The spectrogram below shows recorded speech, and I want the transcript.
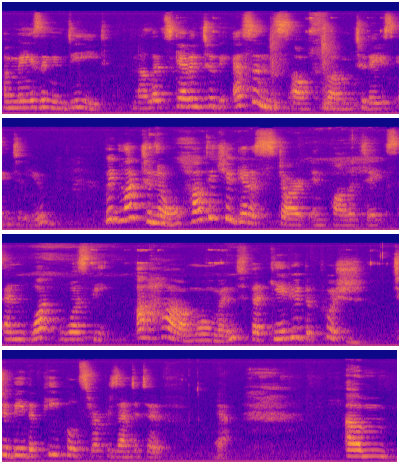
Amazing indeed. Now let's get into the essence of um, today's interview. We'd like to know how did you get a start in politics and what was the aha moment that gave you the push to be the people's representative? Yeah. Um,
